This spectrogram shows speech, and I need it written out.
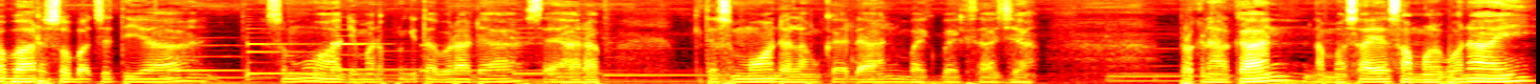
kabar sobat setia? Semua di mana pun kita berada Saya harap kita semua dalam keadaan baik-baik saja. Perkenalkan, nama saya Samuel Bonai.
